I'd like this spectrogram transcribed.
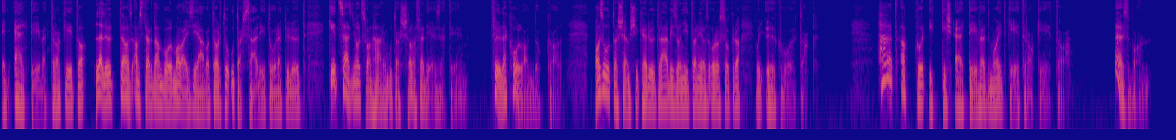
egy eltévedt rakéta lelőtte az Amsterdamból Malajziába tartó utasszállító repülőt, 283 utassal a fedélzetén, főleg hollandokkal. Azóta sem sikerült rábizonyítani az oroszokra, hogy ők voltak. Hát akkor itt is eltéved majd két rakéta. Ez van.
